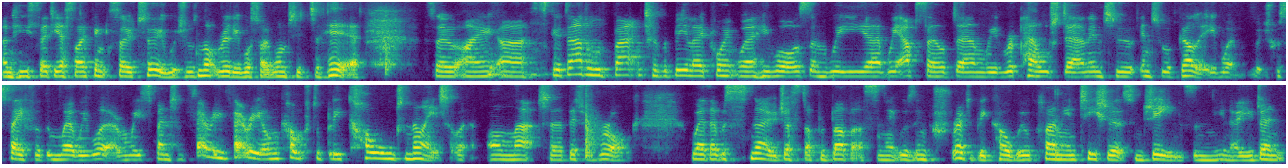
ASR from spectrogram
And he said, Yes, I think so too, which was not really what I wanted to hear. So I uh, skedaddled back to the belay point where he was, and we uh, we abseiled down. We rappelled down into into a gully, which was safer than where we were, and we spent a very very uncomfortably cold night on that uh, bit of rock, where there was snow just up above us, and it was incredibly cold. We were climbing in t-shirts and jeans, and you know you don't.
